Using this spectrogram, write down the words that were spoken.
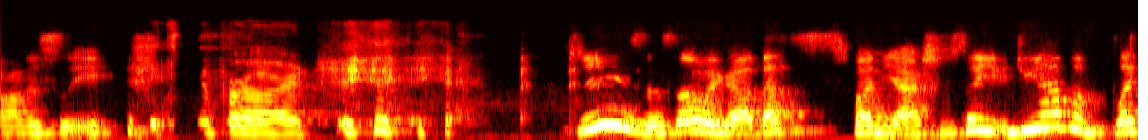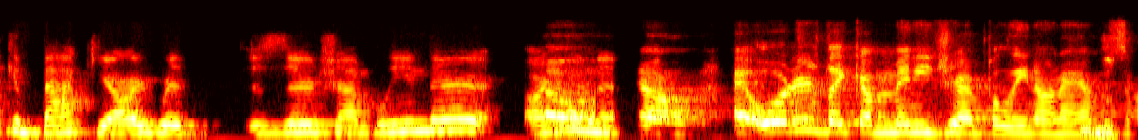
honestly. it's super hard. Jesus, oh my God, that's funny actually. So you, do you have a like a backyard where is there a trampoline there? Are no, you gonna no. I ordered like a mini trampoline on Amazon.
